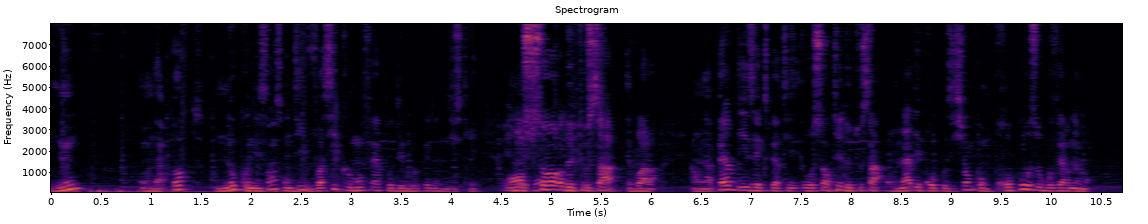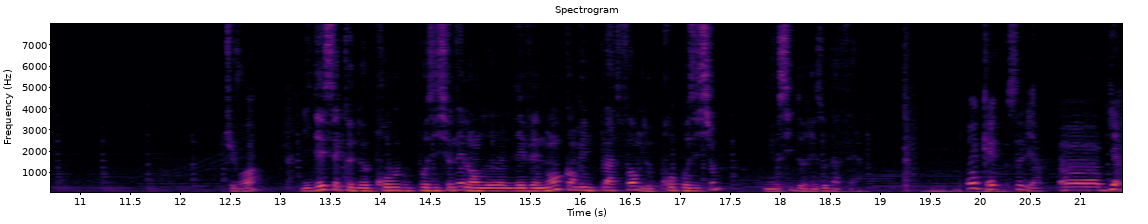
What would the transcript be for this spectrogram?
Nous, on apporte nos connaissances, on dit voici comment faire pour développer l'industrie. On sort de tout ça, et voilà. On appelle des expertises. Au sortir de tout ça, on a des propositions qu'on propose au gouvernement. Tu vois? L'idée, c'est que de positionner l'événement comme une plateforme de proposition, mais aussi de réseau d'affaires. Ok, c'est bien. Euh, bien.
